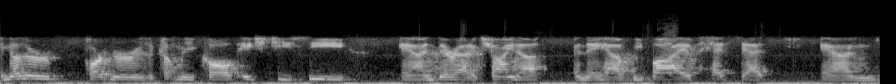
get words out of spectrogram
Another partner is a company called HTC, and they're out of China, and they have the Vive headset and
